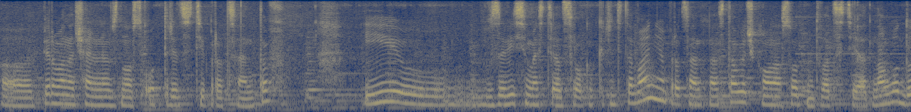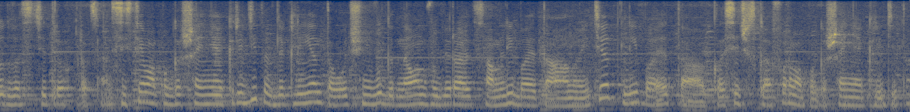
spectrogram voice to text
Э, Первоначальный взнос от 30%. И э, в зависимости от срока кредитования процентная ставочка у нас от 21 до 23%. Система погашения кредита для клиента очень выгодная. Он выбирает сам, либо это аннуитет, либо это классическая форма погашения кредита.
